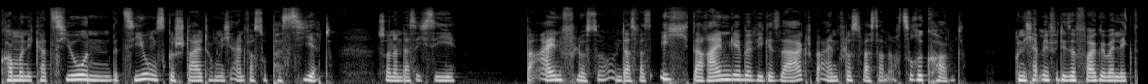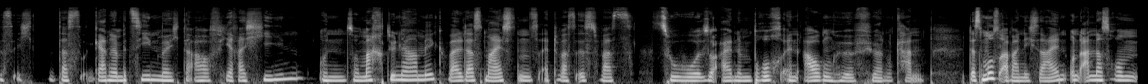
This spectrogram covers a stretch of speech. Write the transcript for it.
Kommunikation, Beziehungsgestaltung nicht einfach so passiert, sondern dass ich sie beeinflusse und das, was ich da reingebe, wie gesagt, beeinflusst, was dann auch zurückkommt. Und ich habe mir für diese Folge überlegt, dass ich das gerne beziehen möchte auf Hierarchien und so Machtdynamik, weil das meistens etwas ist, was zu so einem Bruch in Augenhöhe führen kann. Das muss aber nicht sein. Und andersrum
